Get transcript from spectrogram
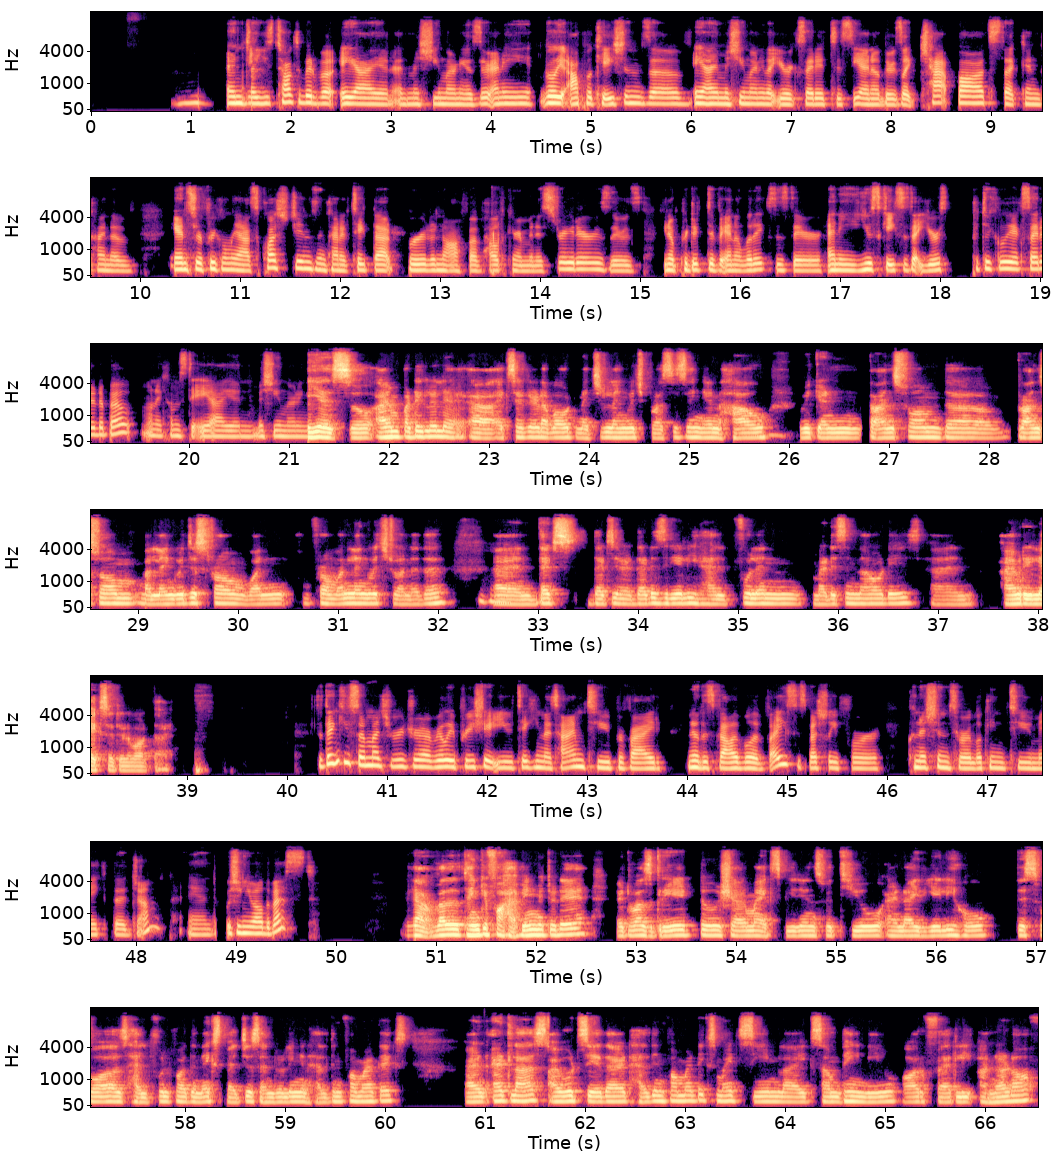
And you talked a bit about AI and, and, machine learning. Is there any really applications of AI and machine learning that you're excited to see? I know there's like chat bots that can kind of answer frequently asked questions and kind of take that burden off of healthcare administrators. There's, you know, predictive analytics. Is there any use cases that you're particularly excited about when it comes to AI and machine learning? Yes, so I'm particularly uh, excited about natural language processing and how we can transform the transform languages from one from one language to another, mm-hmm. and that's that's that is really helpful in medicine nowadays, and I'm really excited about that. So thank you so much, Rudra. I really appreciate you taking the time to provide you know this valuable advice, especially for clinicians who are looking to make the jump. And wishing you all the best. Yeah, well, thank you for having me today. It was great to share my experience with you, and I really hope this was helpful for the next batches enrolling in health informatics. And at last, I would say that health informatics might seem like something new or fairly unheard of,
